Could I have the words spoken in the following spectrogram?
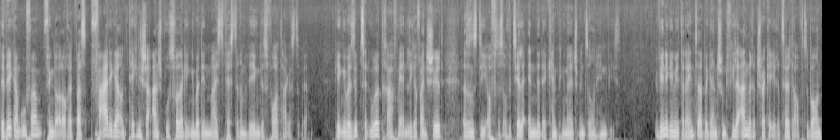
Der Weg am Ufer fing dort auch etwas pfadiger und technischer anspruchsvoller gegenüber den meist festeren Wegen des Vortages zu werden. Gegenüber 17 Uhr trafen wir endlich auf ein Schild, das uns die, das offizielle Ende der Camping Management Zone hinwies. Wenige Meter dahinter begannen schon viele andere Tracker ihre Zelte aufzubauen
